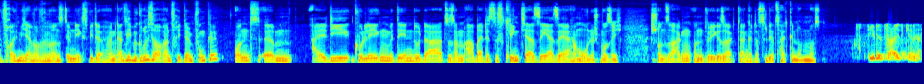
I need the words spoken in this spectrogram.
freue ich mich einfach, wenn wir uns demnächst wieder hören. Ganz liebe Grüße auch an Friedhelm Funkel und ähm, all die Kollegen, mit denen du da zusammenarbeitest. Es klingt ja sehr, sehr harmonisch, muss ich schon sagen. Und wie gesagt, danke, dass du dir Zeit genommen hast. Jederzeit gerne.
